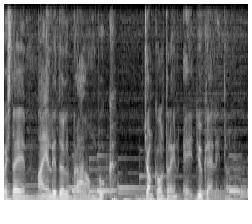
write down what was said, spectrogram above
Questa è My Little Brown Book, John Coltrane e Duke Ellington.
